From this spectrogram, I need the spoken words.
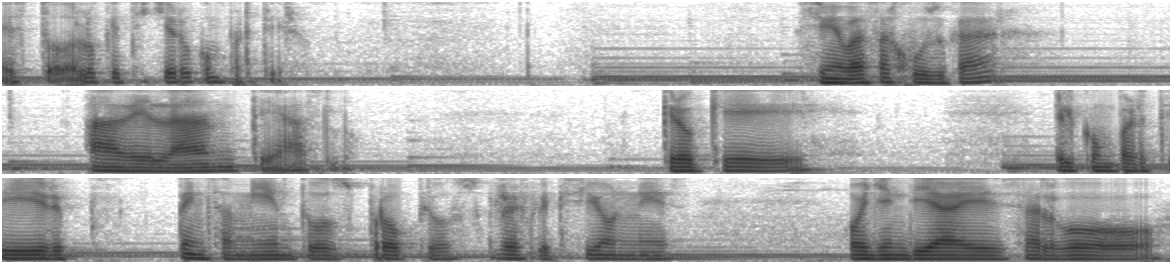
es todo lo que te quiero compartir. Si me vas a juzgar, adelante, hazlo. Creo que el compartir pensamientos propios, reflexiones, hoy en día es algo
